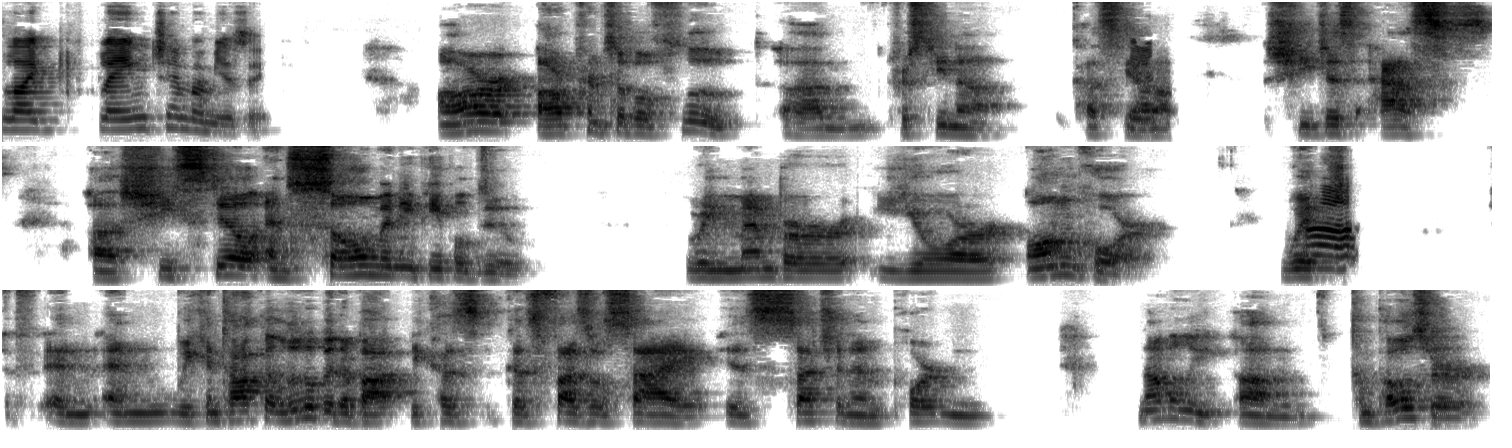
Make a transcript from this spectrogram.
like playing chamber music our our principal flute um, christina cassiano yeah. she just asks uh, she still and so many people do remember your encore which uh, and and we can talk a little bit about because because Fazil Say is such an important not only um, composer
